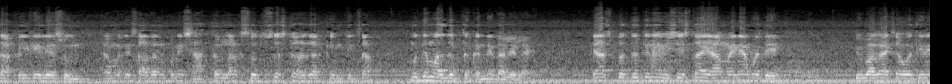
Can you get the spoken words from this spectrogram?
दाखल केले असून त्यामध्ये साधारणपणे शहात्तर लाख सदुसष्ट हजार किमतीचा मुद्देमाल जप्त करण्यात आलेला आहे. त्याच पद्धतीने विशेषतः या महिन्यामध्ये विभागाच्या वतीने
